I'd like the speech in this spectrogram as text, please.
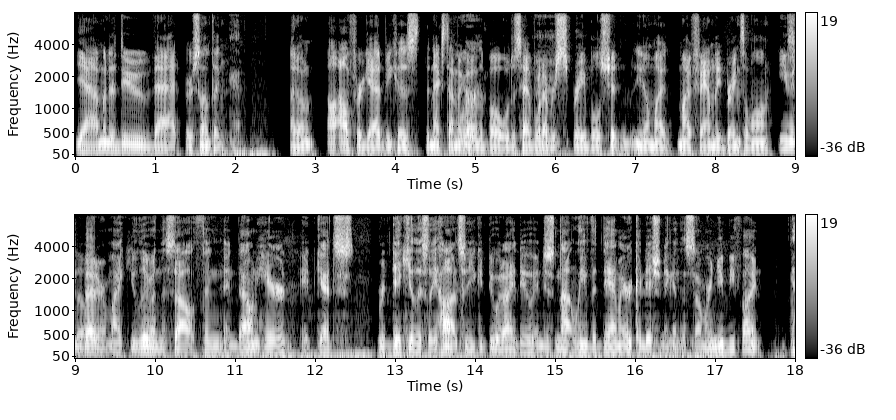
Yeah, I'm gonna do that or something. Yeah. I don't. I'll, I'll forget because the next time I go on the boat, we'll just have whatever spray bullshit you know my my family brings along. Even So- better, Mike. You live in the South, and, and down here it gets ridiculously hot. So you could do what I do and just not leave the damn air conditioning in the summer, and you'd be fine.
